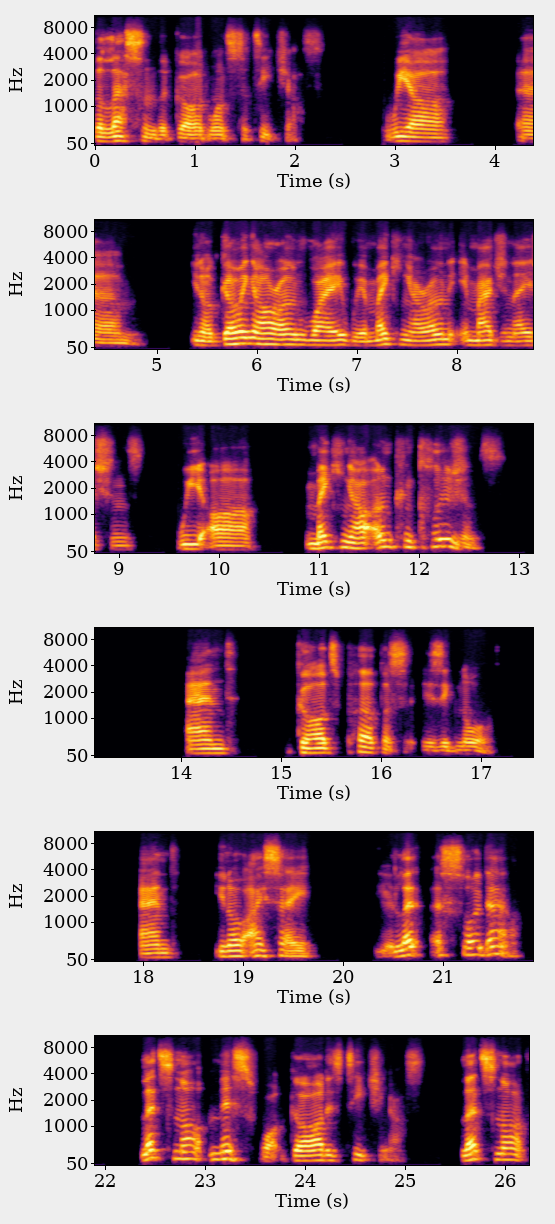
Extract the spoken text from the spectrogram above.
the lesson that God wants to teach us. We are um, you know, going our own way. We're making our own imaginations. We are making our own conclusions. And God's purpose is ignored. And, you know, I say, let us slow down. Let's not miss what God is teaching us. Let's not,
